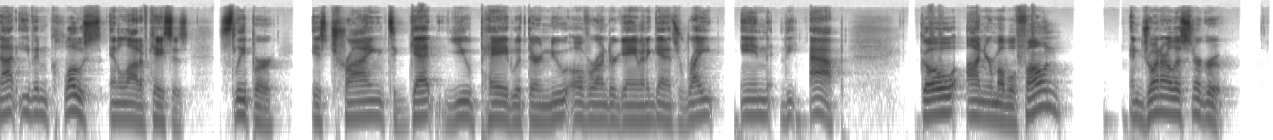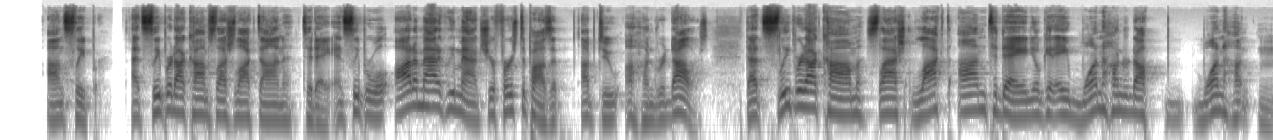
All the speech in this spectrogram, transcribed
not even close in a lot of cases. Sleeper is trying to get you paid with their new over under game. And again, it's right in the app. Go on your mobile phone and join our listener group on Sleeper at sleeper.com slash locked on today. And Sleeper will automatically match your first deposit up to $100. That's sleeper.com slash locked on today, and you'll get a 100 100 hmm.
